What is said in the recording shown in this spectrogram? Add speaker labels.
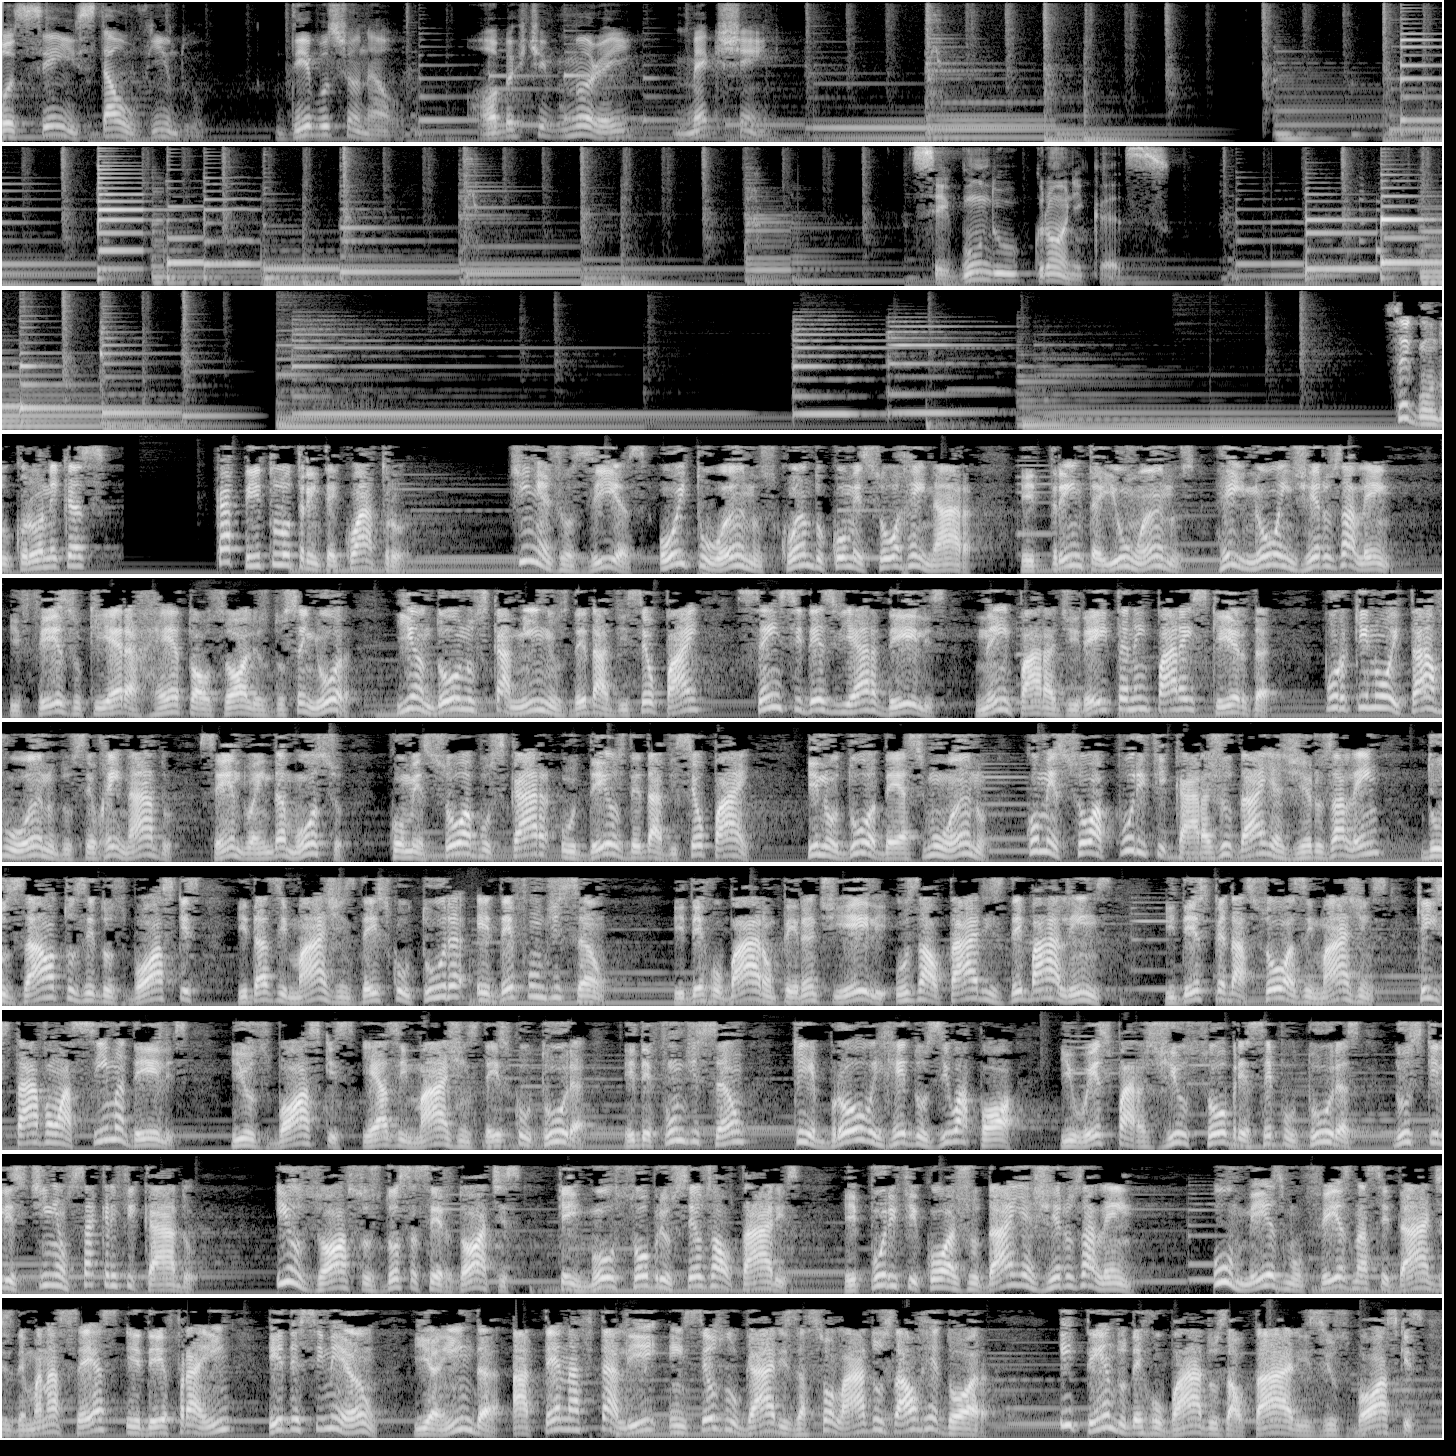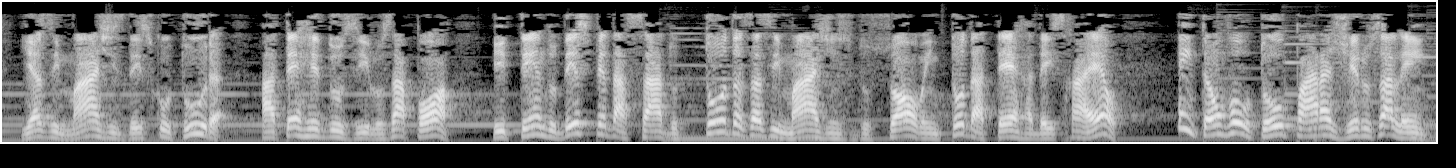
Speaker 1: Você está ouvindo Devocional Robert Murray McShane. Segundo Crônicas
Speaker 2: Segundo Crônicas, capítulo 34. Tinha Josias oito anos quando começou a reinar, e trinta e um anos reinou em Jerusalém, e fez o que era reto aos olhos do Senhor, e andou nos caminhos de Davi seu pai, sem se desviar deles, nem para a direita nem para a esquerda, porque no oitavo ano do seu reinado, sendo ainda moço, começou a buscar o Deus de Davi seu pai, e no duodécimo ano começou a purificar a Judá e a Jerusalém dos altos e dos bosques e das imagens de escultura e de fundição, e derrubaram perante ele os altares de Baalins, e despedaçou as imagens que estavam acima deles, e os bosques e as imagens de escultura e de fundição quebrou e reduziu a pó, e o espargiu sobre as sepulturas dos que lhes tinham sacrificado e os ossos dos sacerdotes queimou sobre os seus altares, e purificou a Judá e a Jerusalém. O mesmo fez nas cidades de Manassés e de Efraim e de Simeão, e ainda até Naphtali em seus lugares assolados ao redor. E tendo derrubado os altares e os bosques e as imagens de escultura, até reduzi-los a pó, e tendo despedaçado todas as imagens do sol em toda a terra de Israel, então voltou para Jerusalém.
